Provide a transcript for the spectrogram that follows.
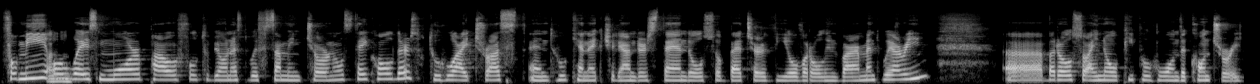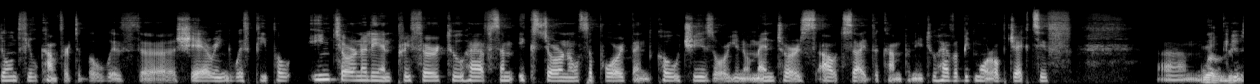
For me um, always more powerful to be honest with some internal stakeholders to who i trust and who can actually understand also better the overall environment we are in uh, but also i know people who on the contrary don't feel comfortable with uh, sharing with people internally and prefer to have some external support and coaches or you know mentors outside the company to have a bit more objective um, well, the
